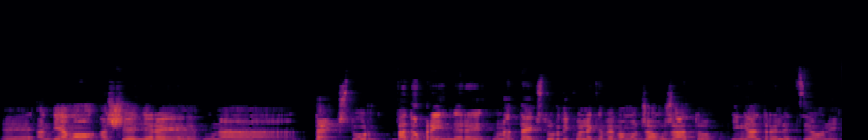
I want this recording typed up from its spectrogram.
eh, andiamo a scegliere una texture vado a prendere una texture di quelle che avevamo già usato in altre lezioni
